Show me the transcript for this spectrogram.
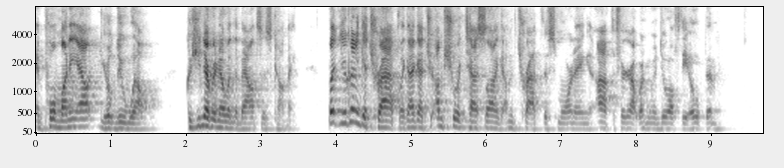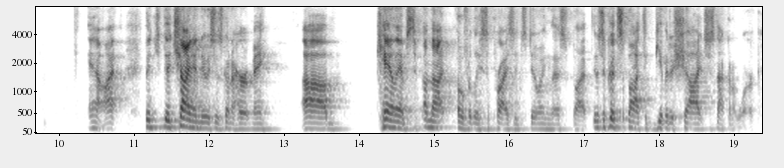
and pull money out, you'll do well because you never know when the bounce is coming. But you're going to get trapped. Like I got, I'm short Tesla. I'm trapped this morning. I have to figure out what I'm going to do off the open. You know, I, the, the China news is going to hurt me. Um, candidly, I'm, I'm not overly surprised it's doing this, but there's a good spot to give it a shot. It's just not going to work.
